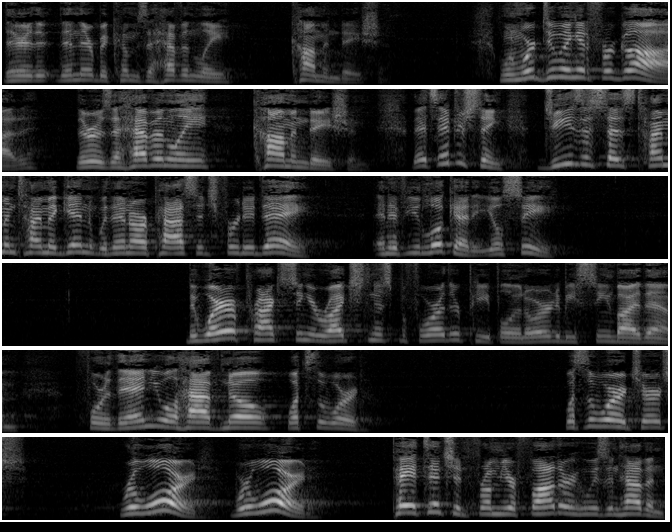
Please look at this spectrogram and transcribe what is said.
There, then there becomes a heavenly commendation. When we're doing it for God, there is a heavenly commendation. That's interesting. Jesus says time and time again within our passage for today. And if you look at it, you'll see. Beware of practicing your righteousness before other people in order to be seen by them. For then you will have no, what's the word? What's the word, church? Reward. Reward. Pay attention from your Father who is in heaven.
